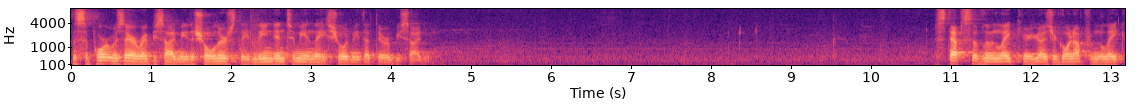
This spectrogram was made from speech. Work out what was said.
The support was there right beside me. The shoulders, they leaned into me and they showed me that they were beside me. The steps of Loon Lake, you guys are going up from the lake.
